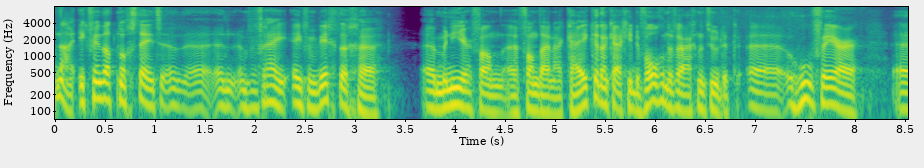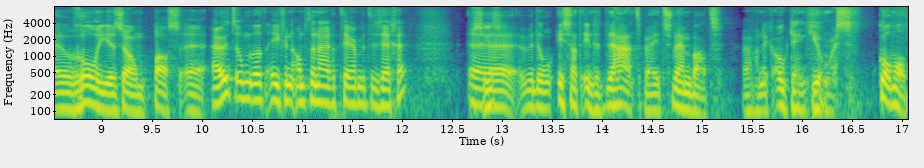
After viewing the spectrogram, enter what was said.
nou, ik vind dat nog steeds een, een, een vrij evenwichtige manier van, van daarnaar kijken. Dan krijg je de volgende vraag natuurlijk. hoe ver eh, rol je zo'n pas eh, uit, om dat even in ambtenarentermen te zeggen. Ik bedoel, is dat inderdaad bij het zwembad, waarvan ik ook denk, jongens, kom op.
